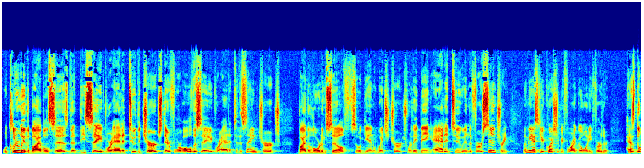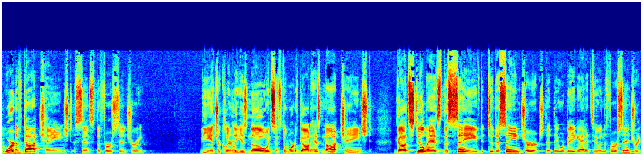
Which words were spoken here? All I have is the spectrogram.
Well, clearly the Bible says that the saved were added to the church, therefore, all the saved were added to the same church by the Lord Himself. So, again, which church were they being added to in the first century? Let me ask you a question before I go any further. Has the Word of God changed since the first century? The answer clearly is no, and since the Word of God has not changed, God still adds the saved to the same church that they were being added to in the first century.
